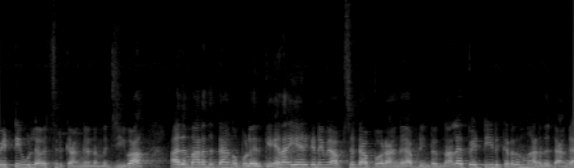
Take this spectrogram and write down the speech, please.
பெட்டி உள்ளே வச்சுருக்காங்க நம்ம ஜீவா. அதை மறந்துட்டாங்க போல இருக்கு. ஏன்னா ஏற்கனவே அப்செட்டாக போகிறாங்க அப்படின்றதுனால பெட்டி இருக்கிறது மறந்துட்டாங்க.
